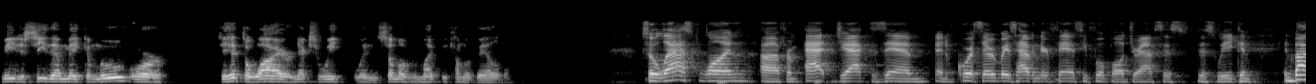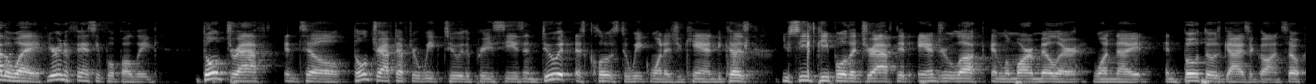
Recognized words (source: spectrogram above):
me to see them make a move or to hit the wire next week when some of them might become available. So last one uh, from at Jack Zim, and of course everybody's having their fantasy football drafts this this week. And and by the way, if you're in a fantasy football league, don't draft until don't draft after week two of the preseason. Do it as close to week one as you can because you see people that drafted Andrew Luck and Lamar Miller one night, and both those guys are gone. So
